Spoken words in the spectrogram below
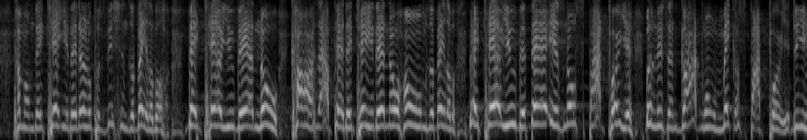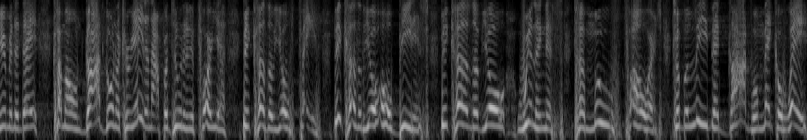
Come on, they tell you there are no positions available. They tell you there are no cars out there. They tell you there are no homes available. They tell you that there is no spot for you. But listen, God won't make a spot for you. Do you hear me today? Come on, God's going to create an opportunity for you because of your faith, because of your obedience, because of your willingness to move forward, to believe that God will make a way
